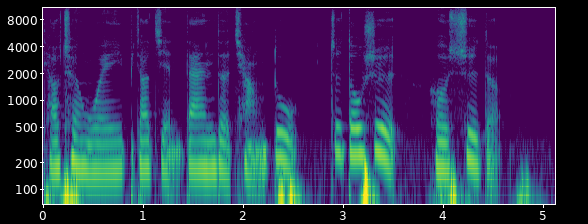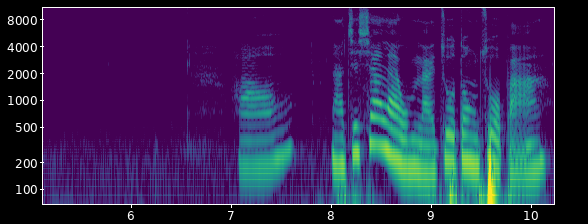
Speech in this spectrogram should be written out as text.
调整为比较简单的强度，这都是合适的。好，那接下来我们来做动作吧。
